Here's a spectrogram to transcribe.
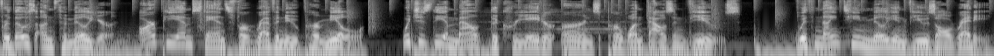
For those unfamiliar, RPM stands for Revenue Per Mille, which is the amount the creator earns per 1,000 views. With 19 million views already,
